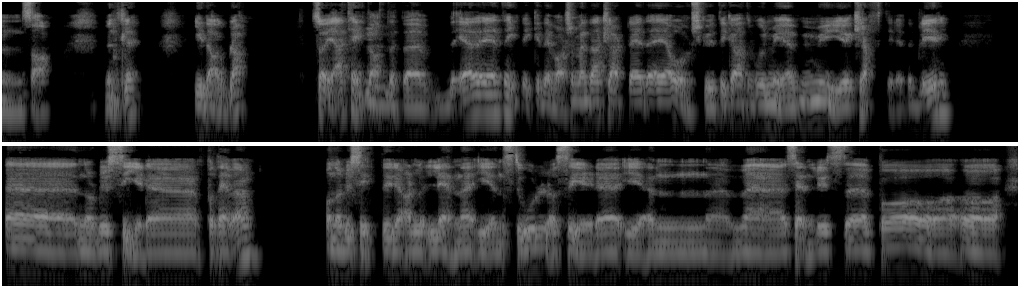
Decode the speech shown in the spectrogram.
hun sa muntlig, i Dagbladet. Så jeg tenkte at mm. dette jeg, jeg, tenkte ikke det var sånn, men det er klart det, det, jeg overskuet ikke hvor mye, mye kraftigere det blir eh, når du sier det på TV. Og når du sitter alene i en stol og sier det en, eh, med scenelys eh, på, og, og,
